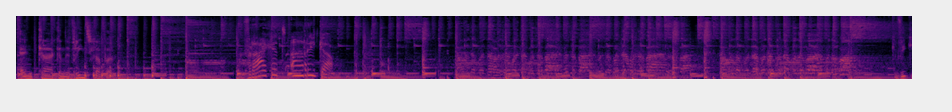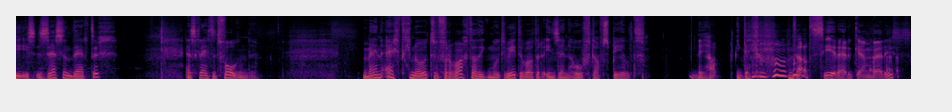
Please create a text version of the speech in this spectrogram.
en krakende vriendschappen. Vraag het aan Rika. Vicky is 36 en schrijft het volgende. Mijn echtgenoot verwacht dat ik moet weten wat er in zijn hoofd afspeelt. Ja, ik denk dat dat zeer herkenbaar is.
